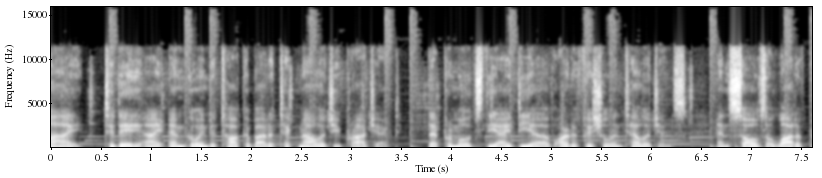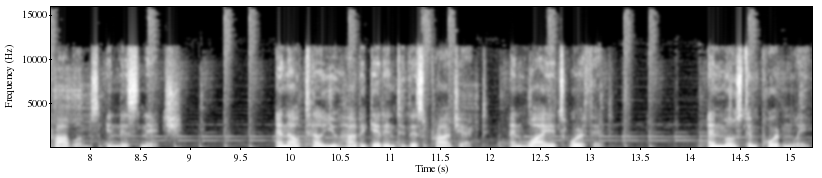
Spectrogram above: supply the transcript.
Hi, today I am going to talk about a technology project that promotes the idea of artificial intelligence and solves a lot of problems in this niche. And I'll tell you how to get into this project and why it's worth it. And most importantly,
